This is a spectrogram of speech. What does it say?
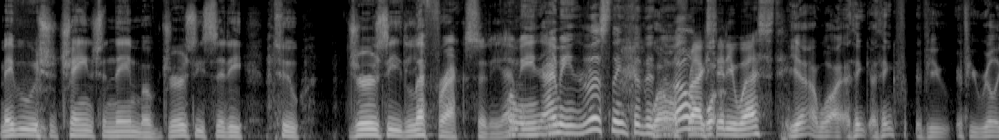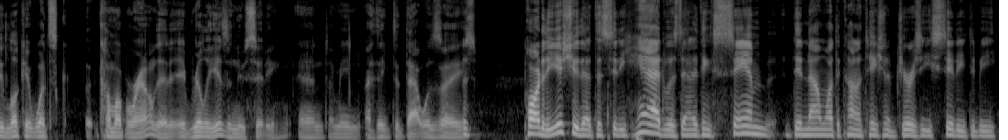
Maybe we should change the name of Jersey City to Jersey Lefrak City. I oh, mean, I mean, listening to the Well, development. Frac City West. Yeah, well, I think I think if you if you really look at what's come up around it, it really is a new city, and I mean, I think that that was a Because part of the issue that the city had was that I think Sam did not want the connotation of Jersey City to be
